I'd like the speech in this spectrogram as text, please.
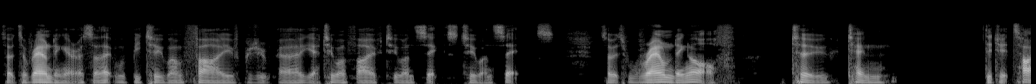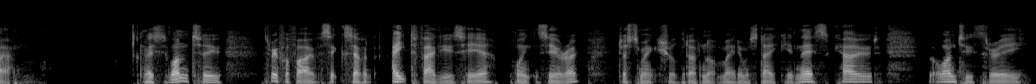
So it's a rounding error. So that would be 215, uh, yeah, 215, 216, 216. So it's rounding off to 10 digits higher. This is 1, 2, three, four, five, six, seven, eight values here, point zero, just to make sure that I've not made a mistake in this code. Got one, two, three,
